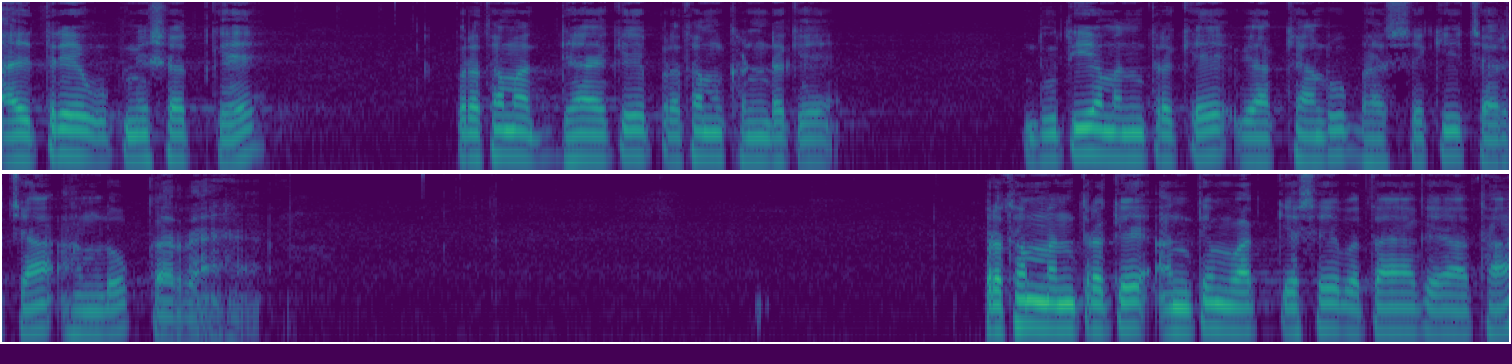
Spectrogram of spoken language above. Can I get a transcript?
ऐत्रेय उपनिषद के प्रथम अध्याय के प्रथम खंड के द्वितीय मंत्र के व्याख्यान रूप भाष्य की चर्चा हम लोग कर रहे हैं। प्रथम मंत्र के अंतिम वाक्य से बताया गया था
